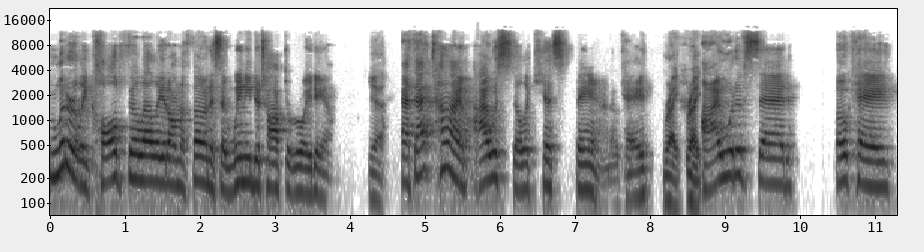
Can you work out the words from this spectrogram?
literally called Phil Elliott on the phone and said, We need to talk to Roy Dam. Yeah. At that time, I was still a Kiss fan. Okay. right, right. I would have said, okay,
